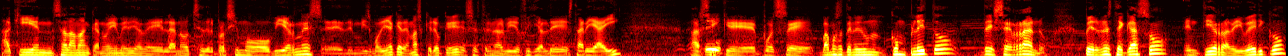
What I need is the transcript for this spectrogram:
aquí en Salamanca, nueve y media de la noche del próximo viernes, eh, del mismo día que además creo que se estrena el vídeo oficial de Estaré ahí. Así que, pues, eh, vamos a tener un completo de Serrano, pero en este caso, en tierra de Ibérico,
